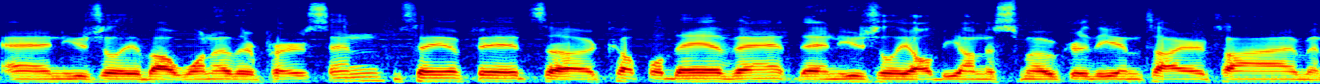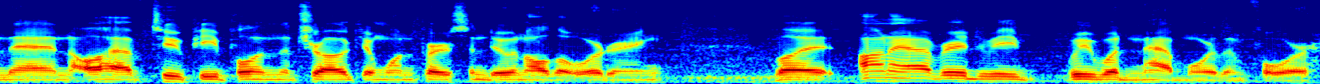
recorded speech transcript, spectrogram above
and usually about one other person. Say if it's a couple day event, then usually I'll be on the smoker the entire time and then I'll have two people in the truck and one person doing all the ordering. But on average, we, we wouldn't have more than four.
